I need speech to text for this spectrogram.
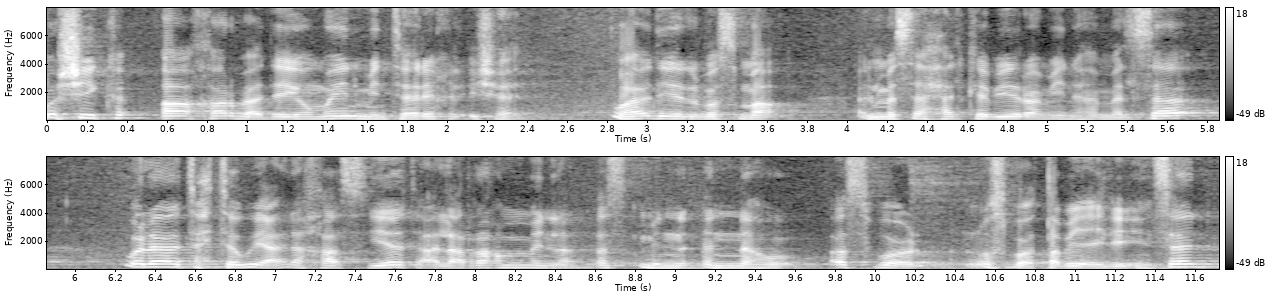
وشيك آخر بعد يومين من تاريخ الإشهاد. وهذه البصمة المساحة الكبيرة منها ملساء ولا تحتوي على خاصيات على الرغم من من أنه أصبع الأصبع الطبيعي للإنسان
